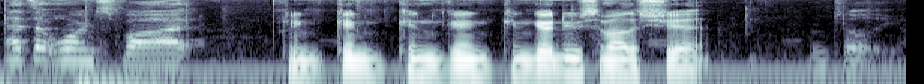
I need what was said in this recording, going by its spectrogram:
that's an orange spot. Can can can can, can go do some other shit. I'm totally going to.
